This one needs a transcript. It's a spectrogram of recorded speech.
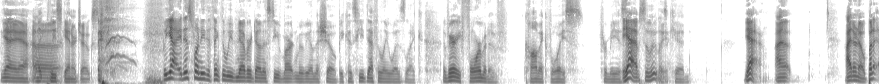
yeah, yeah. yeah. I like Uh, police scanner jokes. But yeah, it is funny to think that we've never done a Steve Martin movie on this show because he definitely was like a very formative comic voice for me as Yeah, absolutely. as a kid. Yeah, I I don't know, but I,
